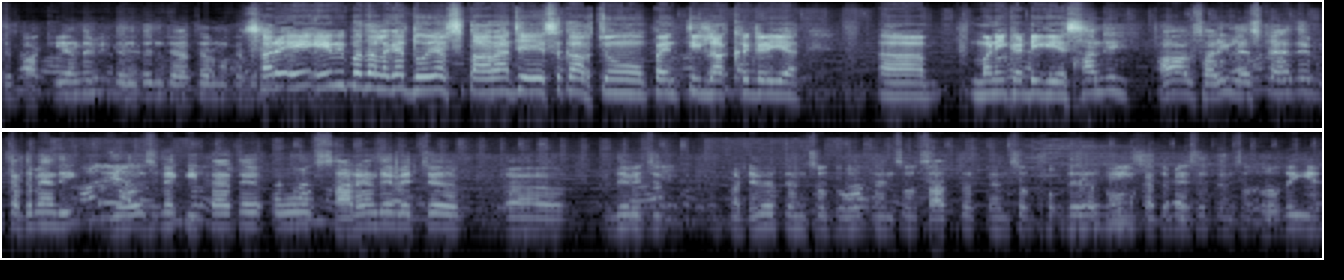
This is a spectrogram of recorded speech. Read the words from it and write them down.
ਤੇ ਬਾਕੀਆਂ ਦੇ ਵੀ ਤਿੰਨ ਤਿੰਨ ਚਾਰ ਚਾਰ ਮੁਕੱਦਮੇ। ਸਰ ਇਹ ਇਹ ਵੀ ਪਤਾ ਲੱਗਾ 2017 ਚ ਇਸ ਘਰ ਚੋਂ 35 ਲੱਖ ਜਿਹੜੀ ਆ ਮਣੀ ਕੱਢੀ ਗਈ ਇਸ। ਹਾਂਜੀ ਆਹ ਸਾਰੀ ਲਿਸਟ ਹੈ ਇਹਦੇ ਮੁਕੱਦਮਿਆਂ ਦੀ ਜੋ ਇਸਨੇ ਕੀਤਾ ਤੇ ਉਹ ਸਾਰਿਆਂ ਦੇ ਵਿੱਚ ਇਹਦੇ ਵਿੱਚ ਵੱਡੇ ਵਿੱਚ 302 307 302 ਦੇ ਦੋ ਮੁਕੱਦਮੇ ਇਸੇ 302 ਦੇ ਹੀ ਹੈ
